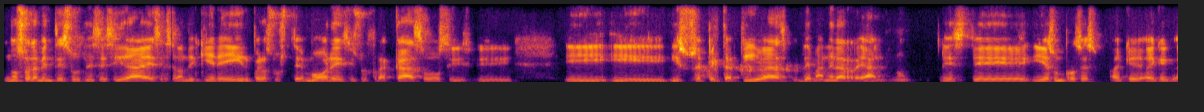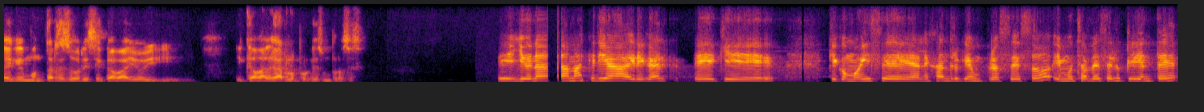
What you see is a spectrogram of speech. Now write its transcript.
no solamente sus necesidades, hacia dónde quiere ir, pero sus temores y sus fracasos y, y, y sus expectativas de manera real, ¿no? Este, y es un proceso, hay que, hay que, hay que montarse sobre ese caballo y, y cabalgarlo porque es un proceso. yo nada más quería agregar eh, que, que, como dice Alejandro, que es un proceso y muchas veces los clientes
